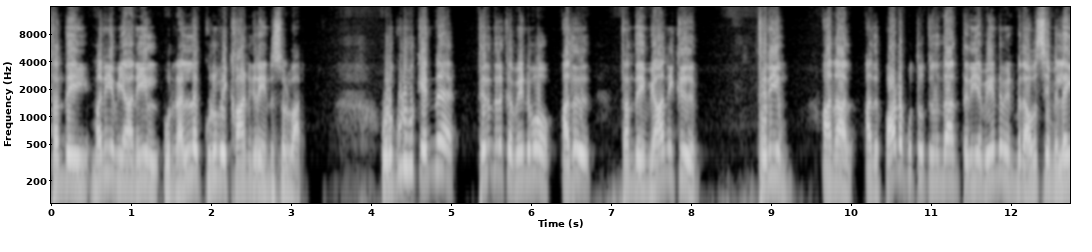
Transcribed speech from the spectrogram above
தந்தை மரிய வியானியில் ஒரு நல்ல குருவை காண்கிறேன் என்று சொல்வார். ஒரு குருவுக்கு என்ன தெரிந்திருக்க வேண்டுமோ அது தந்தை வியானிக்கு தெரியும். ஆனால் அது பாடப்புத்தகத்திலிருந்து தான் தெரிய வேண்டும் என்பது அவசியமில்லை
